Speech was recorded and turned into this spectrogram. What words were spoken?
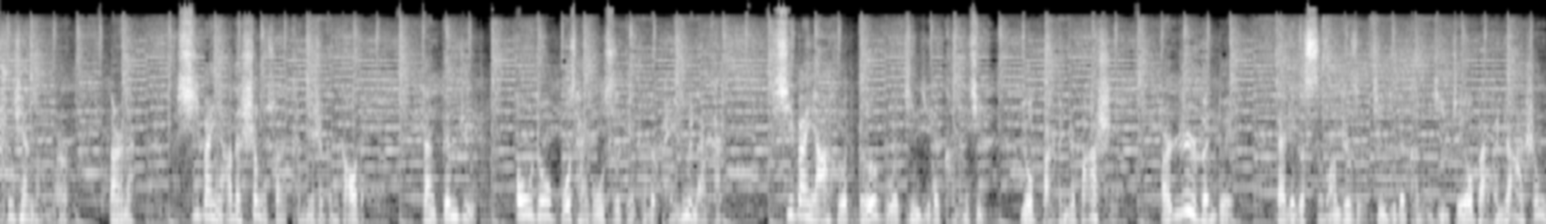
出现冷门，当然呢，西班牙的胜算肯定是更高的。但根据欧洲博彩公司给出的赔率来看，西班牙和德国晋级的可能性有百分之八十，而日本队在这个死亡之组晋级的可能性只有百分之二十五。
